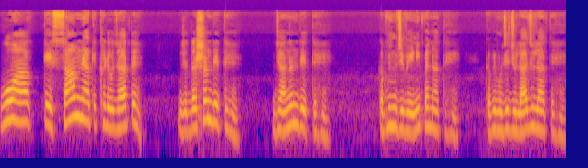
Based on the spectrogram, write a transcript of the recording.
वो आके सामने आके खड़े हो जाते हैं, मुझे दर्शन देते हैं, मुझे आनंद देते हैं। कभी मुझे वेणी पहनाते हैं, कभी मुझे झुला झुलाते हैं,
